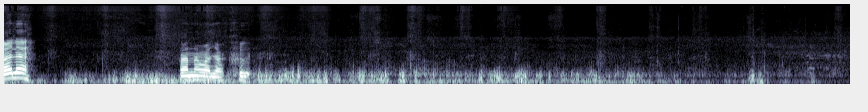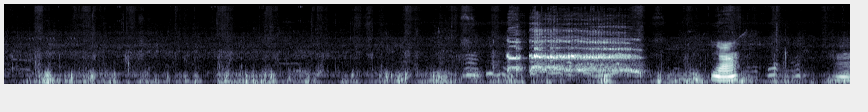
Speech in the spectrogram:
ไปเลยปานนว่าอยากขึ้นยังอืม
